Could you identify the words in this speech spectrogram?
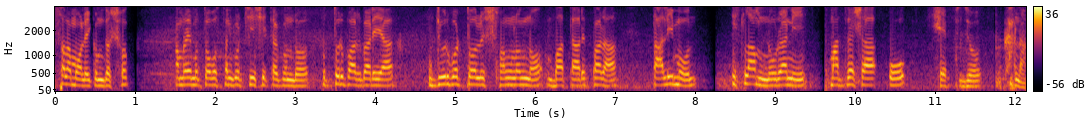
আসসালামু আলাইকুম দর্শক। আমরা এই মুহূর্তে অবস্থান করছি সীতাকুণ্ড, উত্তর পাশবাড়িয়া, জুরবট্টল সংলগ্ন বাতার পাড়া তালিমুল ইসলাম নুরানি মাদ্রাসা ও হেফজখানা।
